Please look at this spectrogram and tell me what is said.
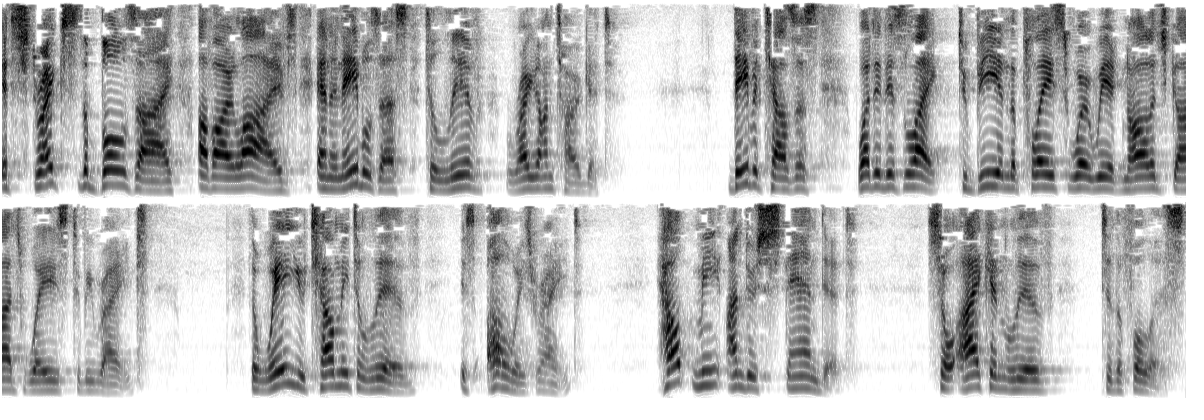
It strikes the bullseye of our lives and enables us to live right on target. David tells us what it is like to be in the place where we acknowledge God's ways to be right. The way you tell me to live is always right. Help me understand it so I can live to the fullest.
